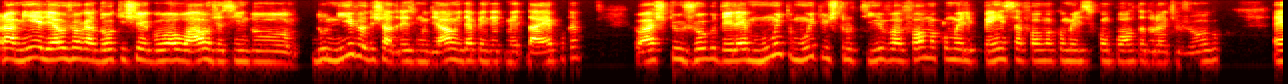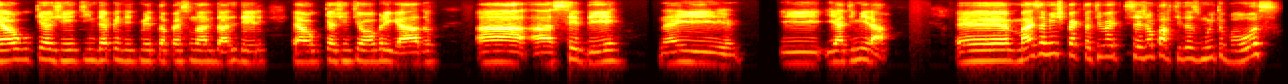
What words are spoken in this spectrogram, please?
Para mim ele é o jogador que chegou ao auge assim do, do nível de xadrez mundial, independentemente da época. Eu acho que o jogo dele é muito, muito instrutivo. A forma como ele pensa, a forma como ele se comporta durante o jogo, é algo que a gente, independentemente da personalidade dele, é algo que a gente é obrigado a, a ceder né, e, e, e admirar. É, mas a minha expectativa é que sejam partidas muito boas,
